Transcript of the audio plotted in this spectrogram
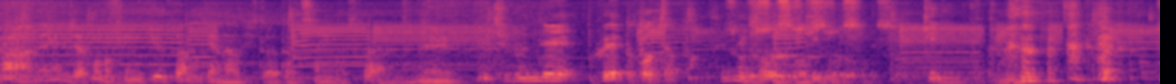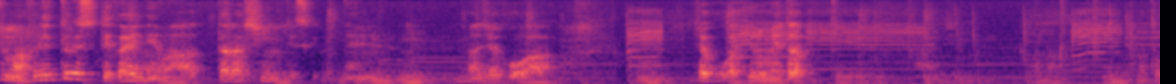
まあねジャコの研究家みたいな人はたくさんいますからね。自分でフレット取っちゃったんですよね。そうそうそうそう気にそうまあフレットレスって概念はあったらしいんですけどね、まあジャコは、うん、ジャコが広めたっていう感じかな、あと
